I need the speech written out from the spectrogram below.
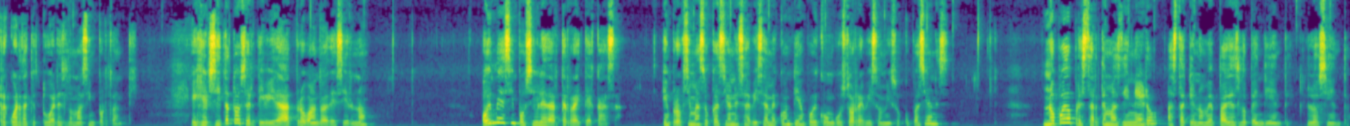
Recuerda que tú eres lo más importante. Ejercita tu asertividad probando a decir no. Hoy me es imposible darte raite a casa. En próximas ocasiones avísame con tiempo y con gusto reviso mis ocupaciones. No puedo prestarte más dinero hasta que no me pagues lo pendiente. Lo siento.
